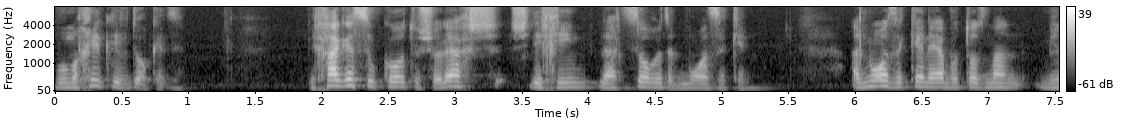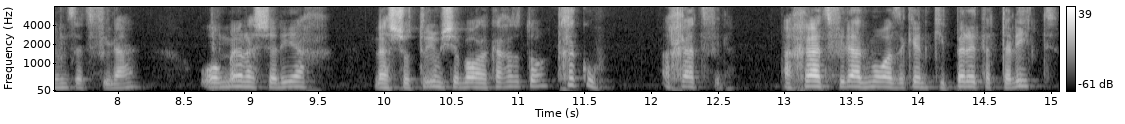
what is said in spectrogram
והוא מחליט לבדוק את זה. בחג הסוכות הוא שולח שליחים לעצור את אדמו"ר הזקן. אדמו"ר הזקן היה באותו זמן באמצע תפילה, הוא אומר לשליח, לשוטרים שבאו לקחת אותו, תחכו, אחרי התפילה. אחרי התפילה אדמו"ר הזקן קיפל את הטלית,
